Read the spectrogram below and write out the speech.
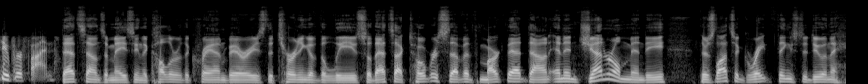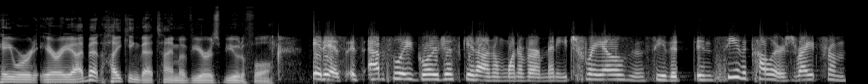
super fun. That sounds amazing. The color of the cranberries, the turning of the leaves. So that's October 7th. Mark that down. And in general, Mindy, there's lots of great things to do in the Hayward area. I bet hiking that time of year is beautiful. It is. It's absolutely gorgeous. Get on one of our many trails and see the and see the colors right from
